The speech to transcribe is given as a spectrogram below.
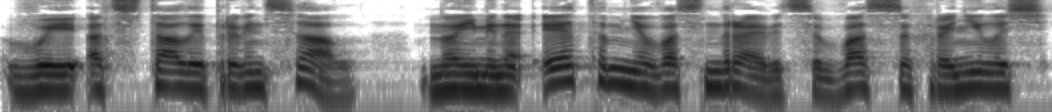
«Вы отсталый провинциал, но именно это мне в вас нравится. В вас сохранилась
